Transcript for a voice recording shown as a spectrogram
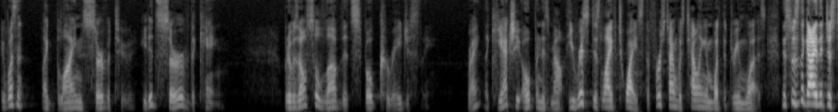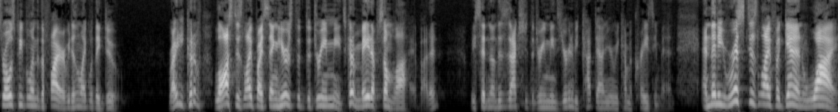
it wasn't like blind servitude. He did serve the king, but it was also love that spoke courageously, right? Like he actually opened his mouth. He risked his life twice. The first time was telling him what the dream was. This was the guy that just throws people into the fire if he doesn't like what they do, right? He could have lost his life by saying, here's what the dream means. Could have made up some lie about it. But he said, no, this is actually the dream means you're going to be cut down, you're going to become a crazy man. And then he risked his life again. Why?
